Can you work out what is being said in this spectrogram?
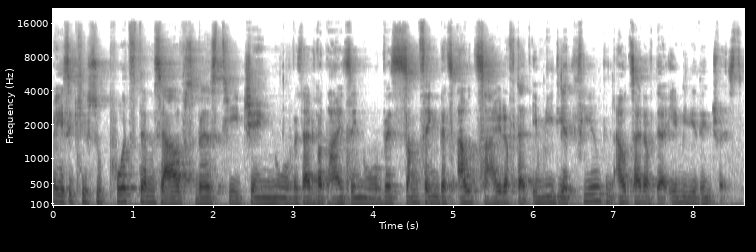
basically supports themselves with teaching or with advertising or with something that's outside of that immediate field and outside of their immediate interest,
